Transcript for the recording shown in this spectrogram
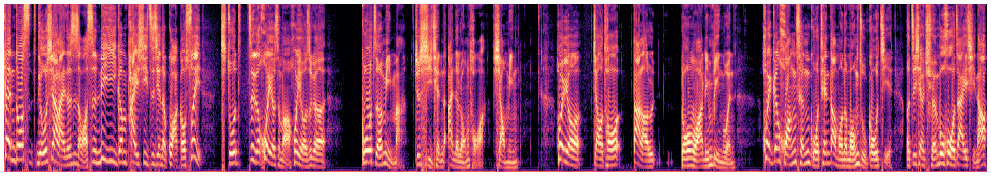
更多是留下来的是什么？是利益跟派系之间的挂钩。所以昨这个会有什么？会有这个郭哲敏嘛，就是洗钱案的龙头啊，小明，会有角头大佬罗娃林炳文。会跟黄成国、天道盟的盟主勾结，而这些人全部和在一起，然后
